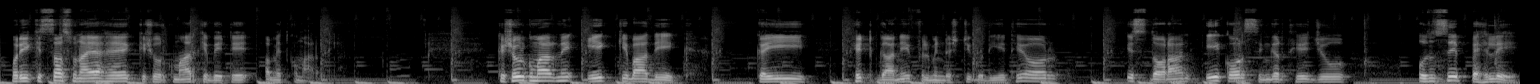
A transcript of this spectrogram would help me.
और ये किस्सा सुनाया है किशोर कुमार के बेटे अमित कुमार ने। किशोर कुमार ने एक के बाद एक कई हिट गाने फ़िल्म इंडस्ट्री को दिए थे और इस दौरान एक और सिंगर थे जो उनसे पहले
